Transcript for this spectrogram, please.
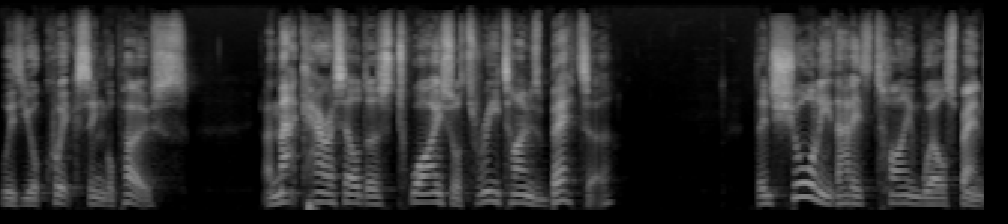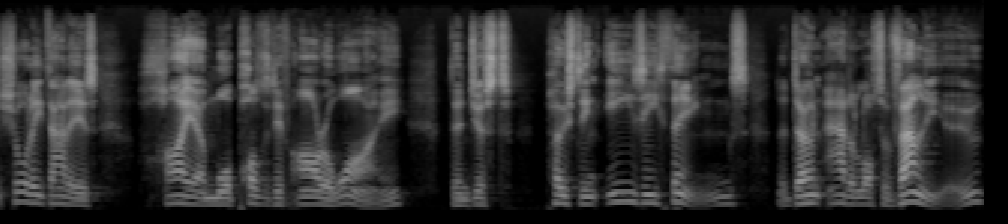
with your quick single posts, and that carousel does twice or three times better, then surely that is time well spent. Surely that is higher, more positive ROI than just posting easy things that don't add a lot of value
